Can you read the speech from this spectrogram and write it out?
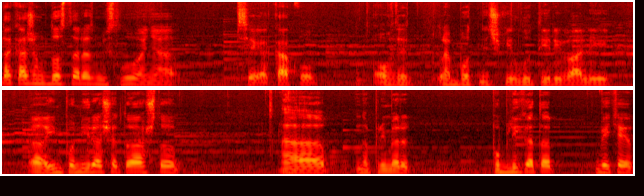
да кажам, доста размислувања сега како овде работнички лути ривали импонираше тоа што а, на пример публиката веќе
